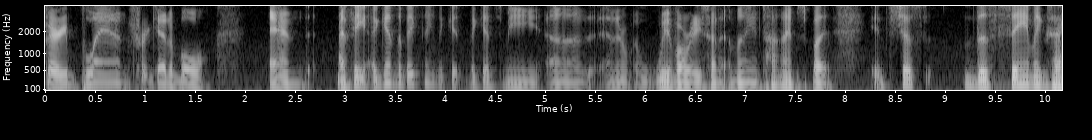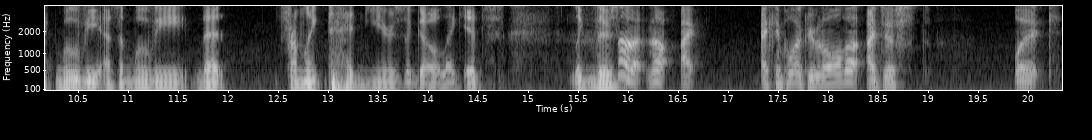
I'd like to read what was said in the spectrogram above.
very bland, forgettable, and I think again the big thing that get, that gets me, uh, and we've already said it a million times, but it's just the same exact movie as a movie that from like 10 years ago like it's like there's no, no, no. I I completely agree with all of that. I just like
